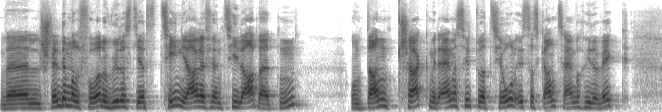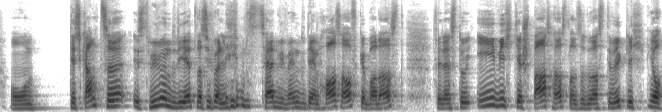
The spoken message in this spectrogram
Weil stell dir mal vor, du würdest jetzt zehn Jahre für ein Ziel arbeiten und dann, tschack, mit einer Situation ist das Ganze einfach wieder weg. Und das Ganze ist wie wenn du dir etwas über Lebenszeit, wie wenn du dir ein Haus aufgebaut hast, für das du ewig gespart hast. Also du hast dir wirklich ja,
